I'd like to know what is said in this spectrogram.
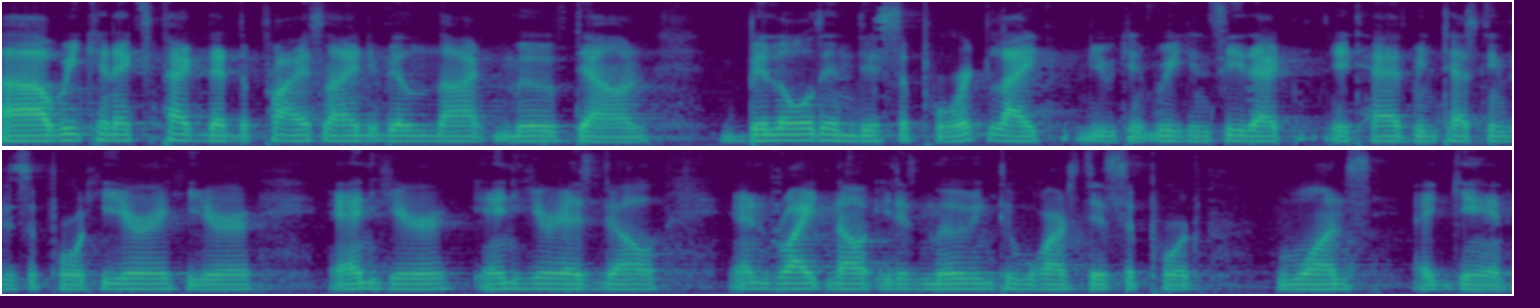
uh, we can expect that the price line will not move down below than this support. Like you can we can see that it has been testing the support here here and here and here as well. And right now it is moving towards this support once again.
